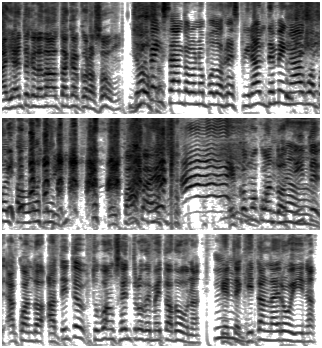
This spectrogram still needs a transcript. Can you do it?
hay gente que le da ataque al corazón. Yo pensándolo no puedo respirar. Deme en agua, por favor. Te pasa eso. Es como cuando a ti te, a- cuando a ti te, tú vas a un centro de metadona que Mm. te quitan la heroína,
